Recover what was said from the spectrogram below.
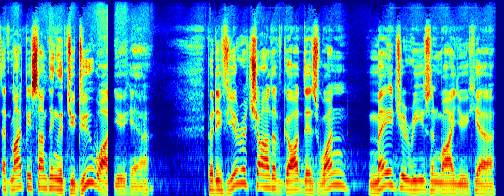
That might be something that you do while you're here. But if you're a child of God, there's one major reason why you're here,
